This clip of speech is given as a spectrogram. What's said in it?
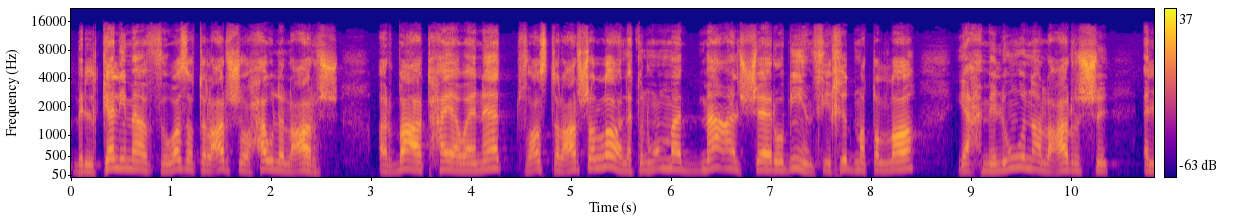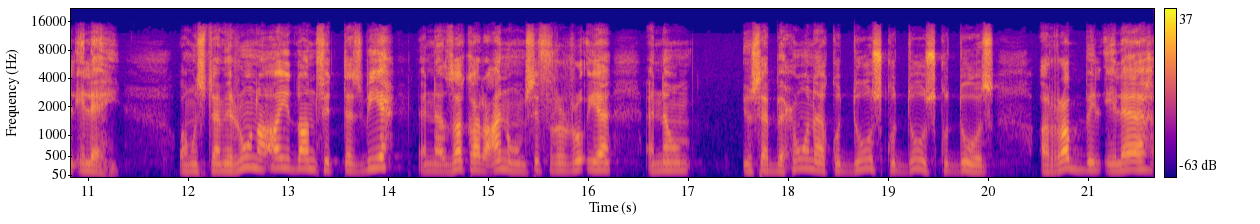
بالكلمة في وسط العرش وحول العرش. أربعة حيوانات في وسط العرش الله لكن هم مع الشاروبين في خدمة الله يحملون العرش الإلهي. ومستمرون أيضا في التسبيح لأن ذكر عنهم سفر الرؤيا أنهم يسبحون قدوس قدوس قدوس الرب الإله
